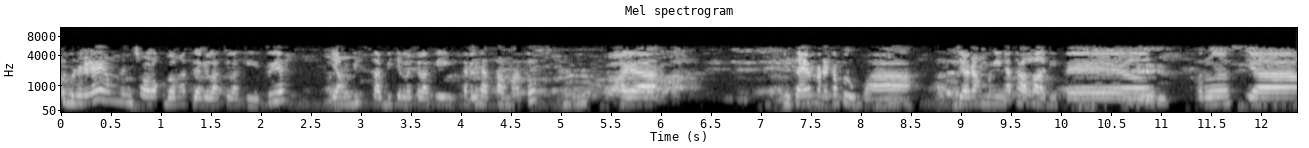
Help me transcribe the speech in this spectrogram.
sebenarnya yang mencolok banget dari laki-laki itu ya, yang bisa bikin laki-laki terlihat sama tuh kayak misalnya mereka pelupa, jarang mengingat hal-hal detail, terus yang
